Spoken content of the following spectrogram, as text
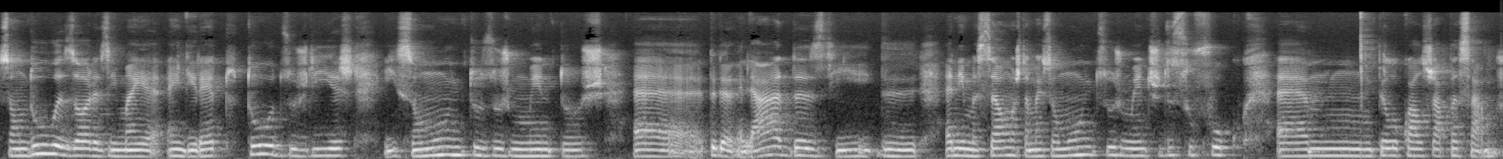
são duas horas e meia em direto todos os dias e são muitos os momentos ah, de gargalhadas e de animação, mas também são muitos os momentos de sufoco ah, pelo qual já passamos.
